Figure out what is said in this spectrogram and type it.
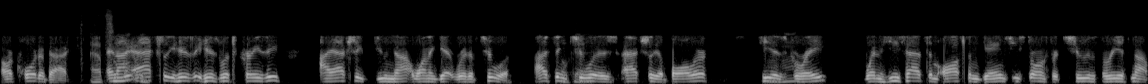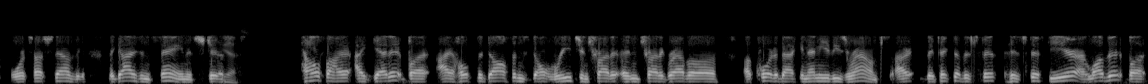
our quarterback. Absolutely. And I actually here's here's what's crazy. I actually do not want to get rid of Tua. I think okay. Tua is actually a baller. He mm-hmm. is great. When he's had some awesome games, he's throwing for two, three, if not four touchdowns. The, the guy's insane. It's just yes. Health. I, I get it, but I hope the Dolphins don't reach and try to and try to grab a, a quarterback in any of these rounds. I, they picked up his fifth his fifth year. I love it, but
